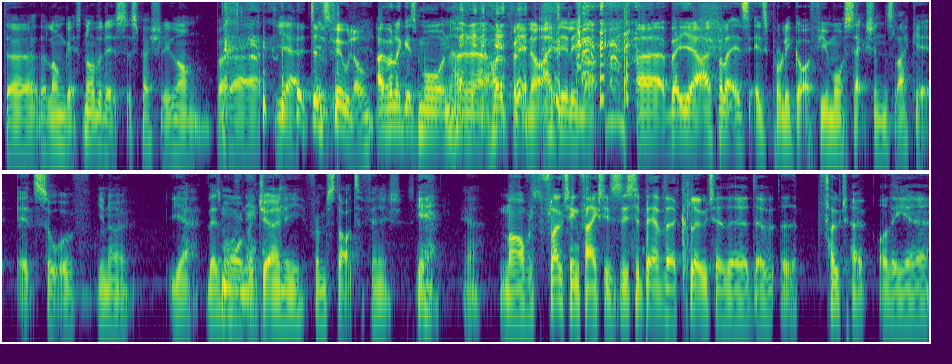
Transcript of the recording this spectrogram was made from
the the longest. Not that it's especially long, but uh, yeah, It does feel long. I feel like it's more. No, no, no hopefully not. Ideally not. Uh, but yeah, I feel like it's it's probably got a few more sections. Like it, it's sort of you know, yeah. There's More more, of a journey from start to finish. Yeah. yeah. Marvellous. Floating Faces. This is a bit of a clue to the, the, the photo or the, uh,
